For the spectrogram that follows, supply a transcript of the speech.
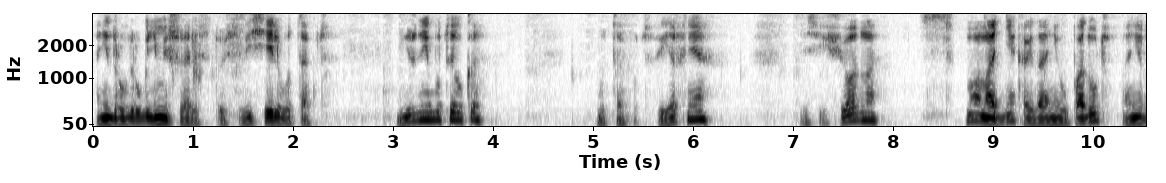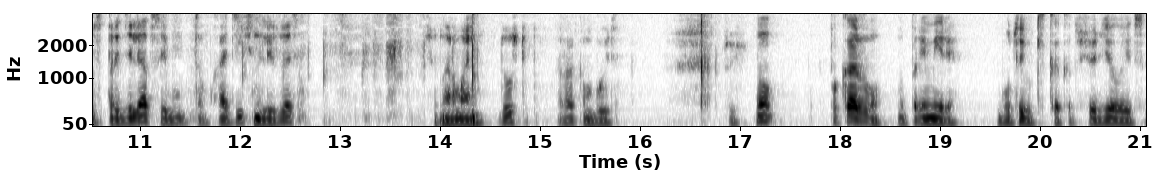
они друг другу не мешались. То есть висели вот так вот. Нижняя бутылка, вот так вот верхняя, здесь еще одна. Ну а на дне, когда они упадут, они распределятся и будут там хаотично лежать. Все нормально. Доступ раком будет. Есть, ну, покажу на примере бутылки, как это все делается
